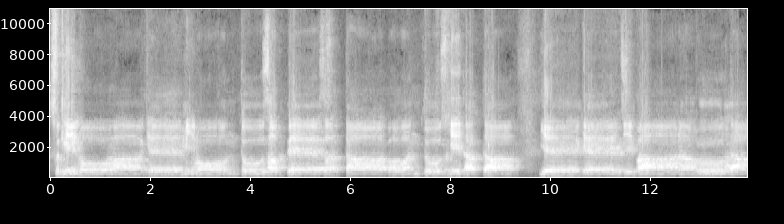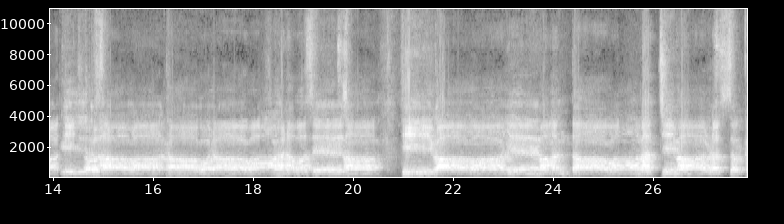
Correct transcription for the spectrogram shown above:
수키노아 개미노 혼투 섭배 섰다 버원투 수키닥다. 예게 지바나 부다티 더사와 타고라와 하나와 세사 디가와 예만타와 맞지 말라서카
